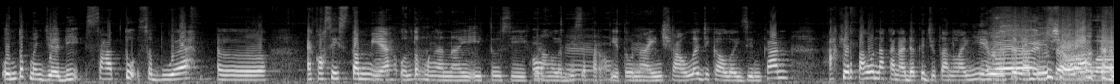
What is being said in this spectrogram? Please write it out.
untuk menjadi satu sebuah eh, ekosistem ya untuk mengenai itu sih kurang Oke, lebih seperti itu. oke. Nah, insya Allah jika Allah izinkan akhir tahun akan ada kejutan lagi ya. Wah, Mungkin nanti insya Allah akan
